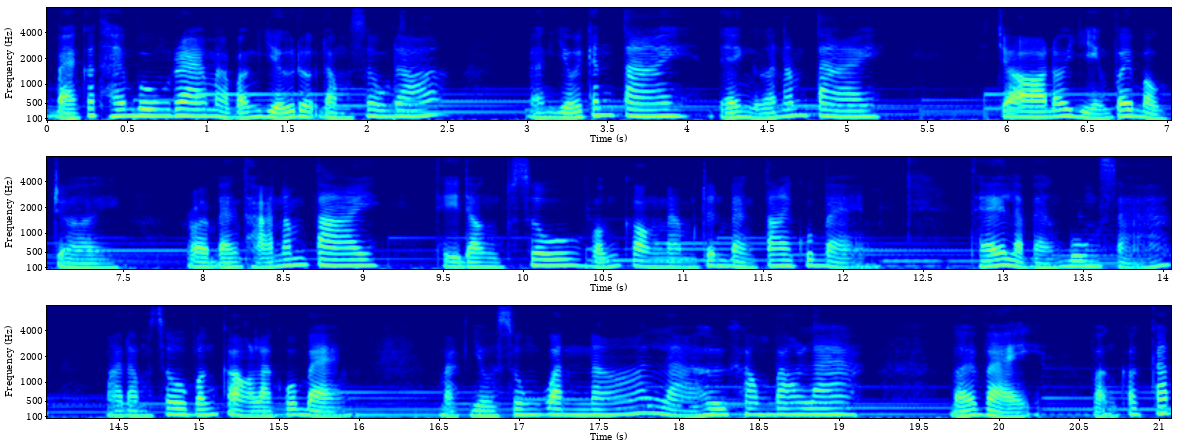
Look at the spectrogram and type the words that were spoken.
bạn có thể buông ra mà vẫn giữ được đồng xu đó. Bạn duỗi cánh tay để ngửa nắm tay, cho đối diện với bầu trời. Rồi bạn thả nắm tay, thì đồng xu vẫn còn nằm trên bàn tay của bạn. Thế là bạn buông xả mà đồng xu vẫn còn là của bạn, mặc dù xung quanh nó là hư không bao la. Bởi vậy, vẫn có cách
